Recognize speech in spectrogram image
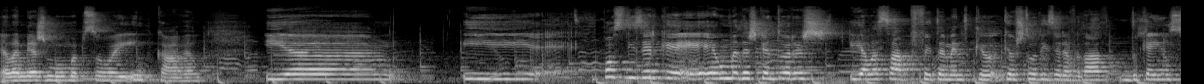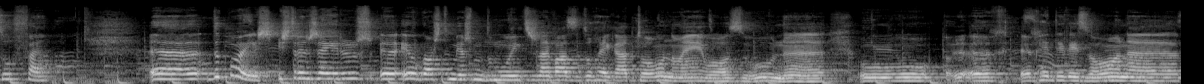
Ela é mesmo uma pessoa impecável. E. hum, e posso dizer que é uma das cantoras, e ela sabe perfeitamente que eu, que eu estou a dizer a verdade, de quem eu sou fã. Uh, depois, estrangeiros, uh, eu gosto mesmo de muitos na base do reggaeton, não é? O Ozuna, o uh, Rente de Zona,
